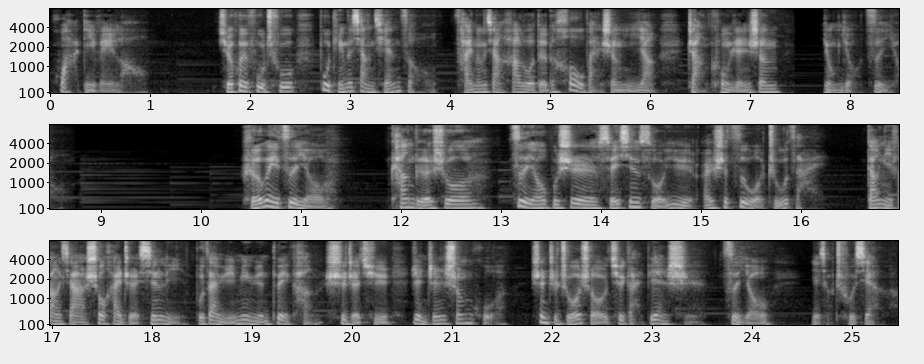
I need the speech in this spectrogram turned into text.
画地为牢。学会付出，不停的向前走，才能像哈罗德的后半生一样掌控人生，拥有自由。何谓自由？康德说，自由不是随心所欲，而是自我主宰。当你放下受害者心理，不再与命运对抗，试着去认真生活，甚至着手去改变时，自由也就出现了。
